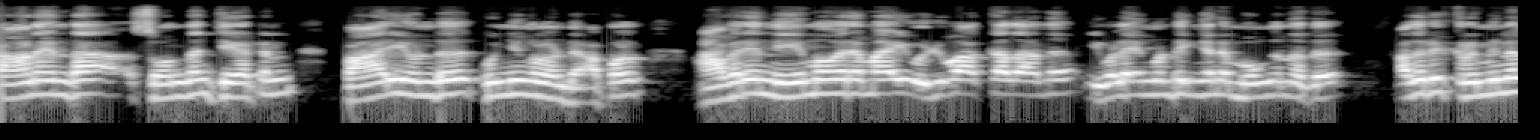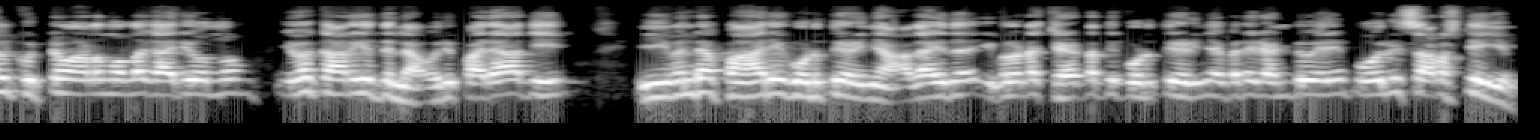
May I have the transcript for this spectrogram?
കാണേണ്ട സ്വന്തം ചേട്ടൻ ഭാര്യയുണ്ട് കുഞ്ഞുങ്ങളുണ്ട്. അപ്പോൾ അവരെ നിയമപരമായി ഒഴിവാക്കാതാണ് ഇവളെയും കൊണ്ട് ഇങ്ങനെ മുങ്ങുന്നത്. അതൊരു ക്രിമിനൽ കുറ്റമാണെന്നുള്ള കാര്യമൊന്നും ഇവക്ക് അറിയത്തില്ല. ഒരു പരാതി ഇവന്റെ ഭാര്യ കൊടുത്തു കഴിഞ്ഞാൽ അതായത് ഇവളുടെ ചേട്ടത്തി കൊടുത്തു കഴിഞ്ഞാൽ ഇവരെ രണ്ടുപേരെയും പോലീസ് അറസ്റ്റ് ചെയ്യും.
